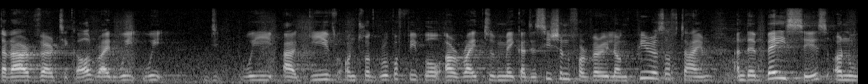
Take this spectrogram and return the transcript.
that are vertical, right, we, we, we uh, give onto a group of people our right to make a decision for very long periods of time, and the basis on,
